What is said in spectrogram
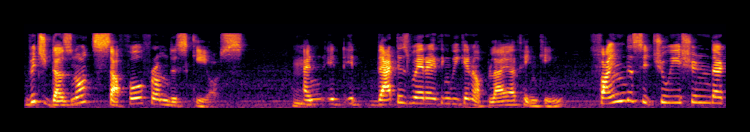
which does not suffer from this chaos. And it, it that is where I think we can apply our thinking. Find the situation that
